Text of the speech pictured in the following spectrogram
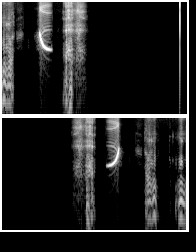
Mm-hmm. Mm-hmm.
